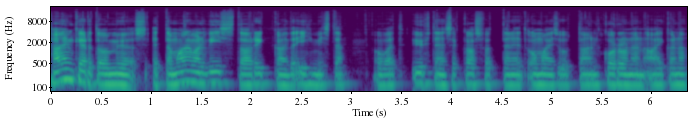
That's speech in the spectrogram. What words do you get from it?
Time kertoo myös, että maailman 500 rikkainta ihmistä ovat yhteensä kasvattaneet omaisuuttaan koronan aikana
